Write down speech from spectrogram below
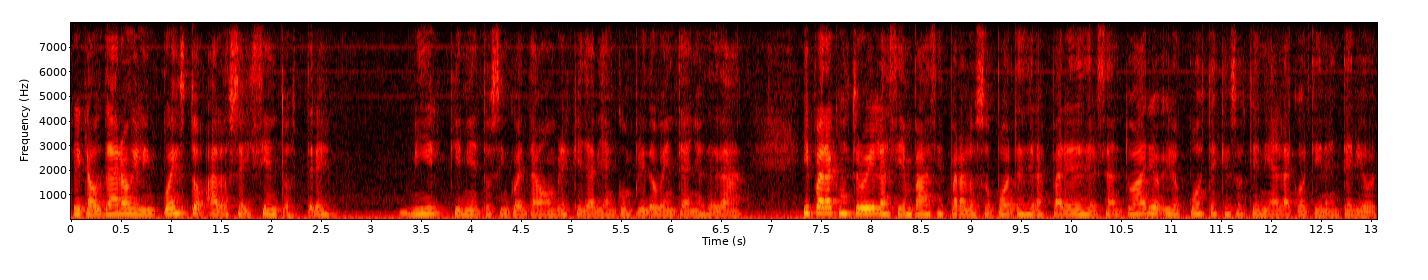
Recaudaron el impuesto a los 603.550 hombres que ya habían cumplido 20 años de edad y para construir las 100 bases para los soportes de las paredes del santuario y los postes que sostenían la cortina interior.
